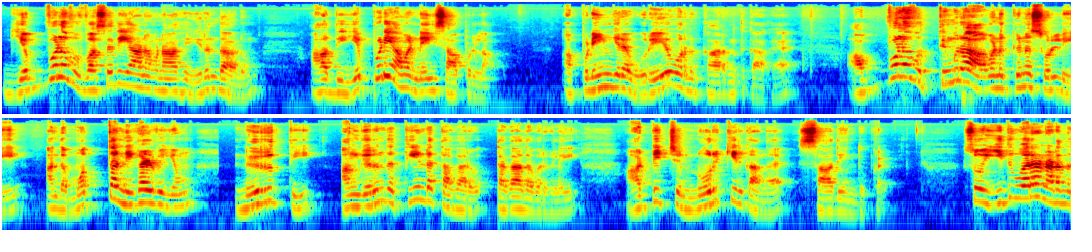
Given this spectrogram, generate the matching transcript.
எவ்வளவு வசதியானவனாக இருந்தாலும் அது எப்படி அவன் நெய் சாப்பிடலாம் அப்படிங்கிற ஒரே ஒரு காரணத்துக்காக அவ்வளவு திமிரா அவனுக்குன்னு சொல்லி அந்த மொத்த நிகழ்வையும் நிறுத்தி அங்கிருந்த தீண்டத்தகா தகாதவர்களை அடித்து நொறுக்கியிருக்காங்க சாதி இந்துக்கள் ஸோ இதுவரை நடந்த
